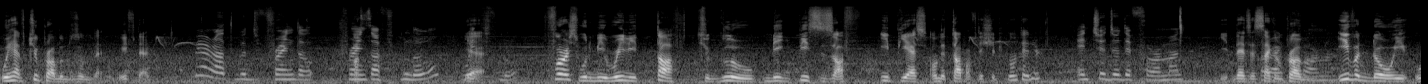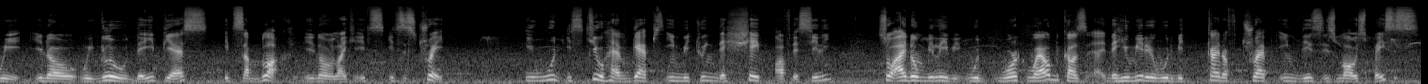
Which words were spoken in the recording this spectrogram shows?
We have two problems on that with that. We are not good friend of, friends of glue. Yeah. With glue. First would be really tough to glue big pieces of EPS on the top of the shipping container. And to do the format. That's the second problem. Even though we, we you know we glue the EPS, it's a block. You know, like it's it's straight. It would still have gaps in between the shape of the ceiling So I don't believe it would work well because uh, the humidity would be kind of trapped in these small spaces.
